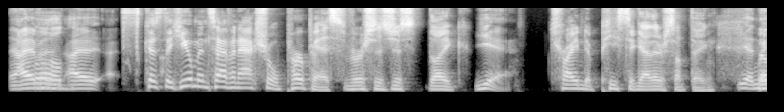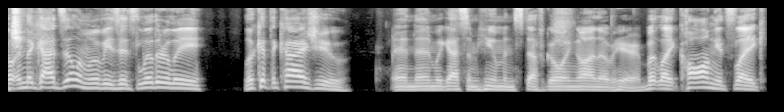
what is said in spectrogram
I haven't. Well, I Because the humans have an actual purpose versus just like yeah trying to piece together something. yeah no. Which- in the Godzilla movies, it's literally look at the kaiju, and then we got some human stuff going on over here. But like Kong, it's like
